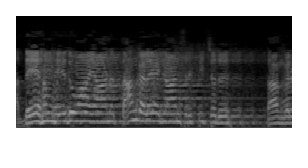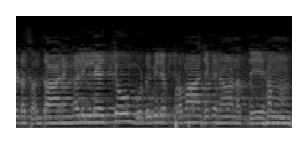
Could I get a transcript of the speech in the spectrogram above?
അദ്ദേഹം ഹേതുവായാണ് താങ്കളെ ഞാൻ സൃഷ്ടിച്ചത്. താങ്കളുടെ സന്താനങ്ങളിൽ ഏറ്റവും ഒടുവിലെ പ്രവാചകനാണ് അദ്ദേഹം.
